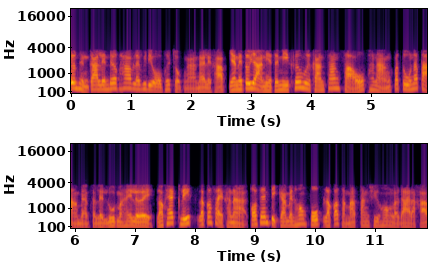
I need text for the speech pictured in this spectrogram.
จนถึงการเรนเดอร์ภาพและวิดีโอเพื่อจบงานได้เลยครับ อย่างในตัวอย่างเนี่ยจะมีเครื่องมือการสร้างเสา ผนังประตูหน้าต่างแบบสำเร็จรูปมาให้เลย เราแค่คลิกแล้วก็ใส่ขนาด พอเส้นปิดการเป็นห้องปุ๊บเราก็สามารถตั้งชื่อห้องเราได้ละครับ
